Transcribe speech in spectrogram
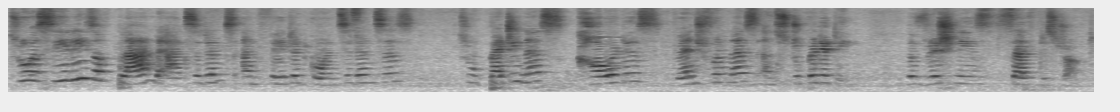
Through a series of planned accidents and fated coincidences, through pettiness, cowardice, vengefulness, and stupidity, the Vrishnis self-destruct.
